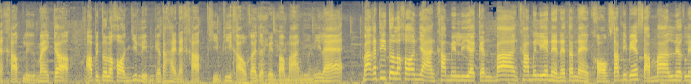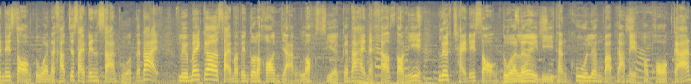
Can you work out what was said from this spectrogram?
นะครับหรือไม่ก็เอาเป็นตัวละครยี่หลินก็ได้นะครับทีมพี่เขาก็จะเป็นประมาณนี้นี่แหละ มากันที่ตัวละครอย่างคาเมเลียกันบ้างคาเมเลียเนี่ยในตำแหน่งของซับดิเบสสามารถเลือกเล่นได้ 2 ตัวนะครับจะใส่เป็นสารหัวก็ได้ หรือไม่ก็ใส่มาเป็นตัวละครอย่างล็อกเซียก็ได้นะครับ ตอนนี้เลือกใช้ได้ 2 ตัวเลยดีทั้งคู่เรื่องบัฟดาเมจพอๆกัน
